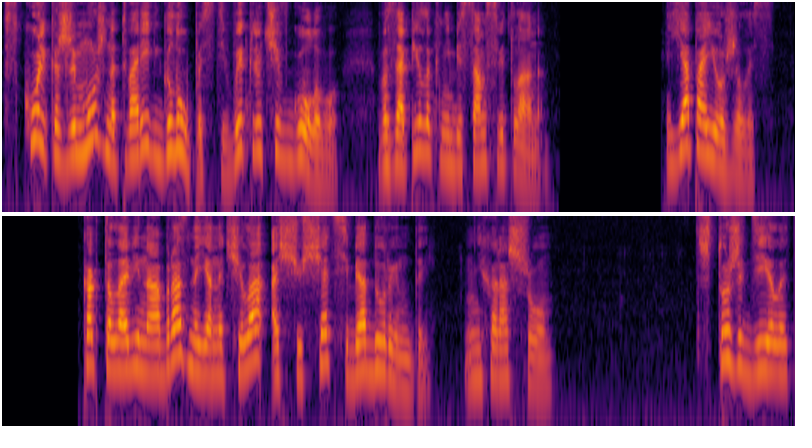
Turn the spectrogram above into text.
Сколько же можно творить глупости, выключив голову?» возопила к небесам Светлана. Я поежилась. Как-то лавинообразно я начала ощущать себя дурындой. Нехорошо. Что же делать?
